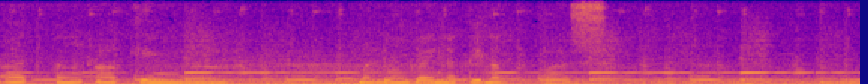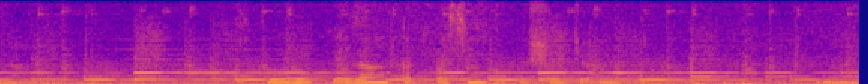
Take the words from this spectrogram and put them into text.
At ang aking malunggay na tinagpas. Ayan. Siguro kailangan tagpasin ko pa siya dyan. Ayan.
